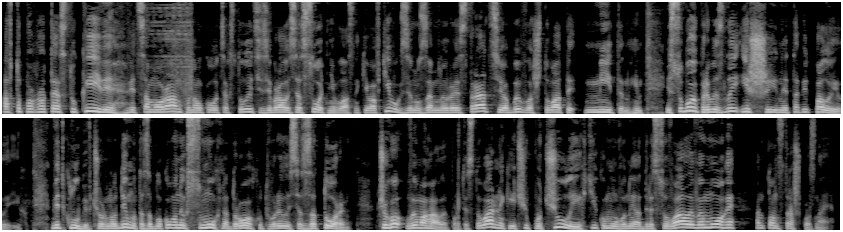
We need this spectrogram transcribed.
Автопротест у Києві від самого ранку на околицях столиці зібралися сотні власників автівок з іноземною реєстрацією, аби влаштувати мітинги. Із собою привезли і шини та підпалили їх. Від клубів чорного диму та заблокованих смуг на дорогах утворилися затори. Чого вимагали протестувальники і чи почули їх ті, кому вони адресували вимоги, Антон Страшко знає.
